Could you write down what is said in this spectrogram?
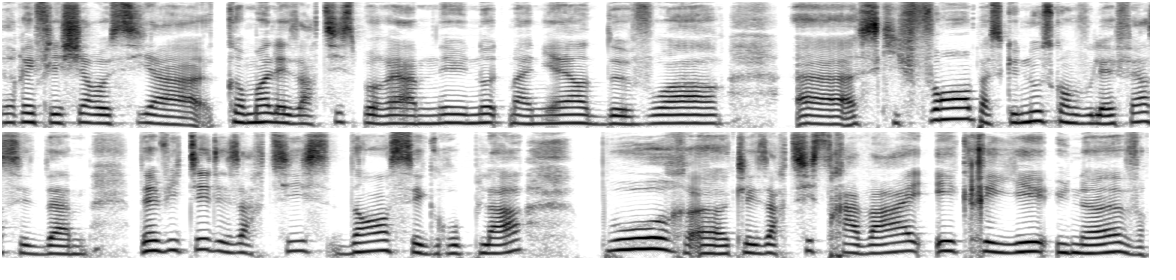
réfléchir aussi à comment les artistes pourraient amener une autre manière de voir euh, ce qu'ils font, parce que nous, ce qu'on voulait faire, c'est d'inviter des artistes dans ces groupes-là pour euh, que les artistes travaillent et créer une œuvre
